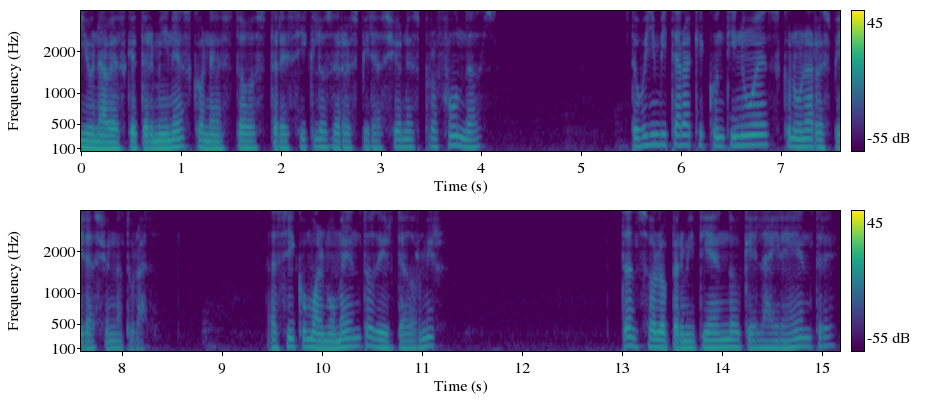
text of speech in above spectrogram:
Y una vez que termines con estos tres ciclos de respiraciones profundas, te voy a invitar a que continúes con una respiración natural, así como al momento de irte a dormir, tan solo permitiendo que el aire entre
